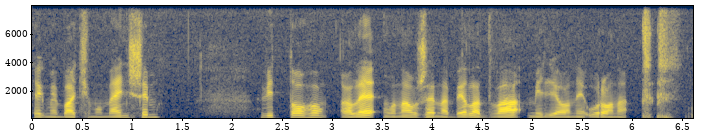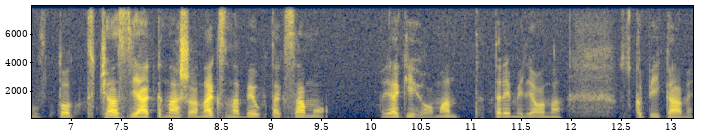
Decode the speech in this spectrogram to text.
як ми бачимо, меншим від того, але вона вже набила 2 мільйони урона. В той час, як наш Анакс набив так само, як і Геомант, 3 мільйона з копійками.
